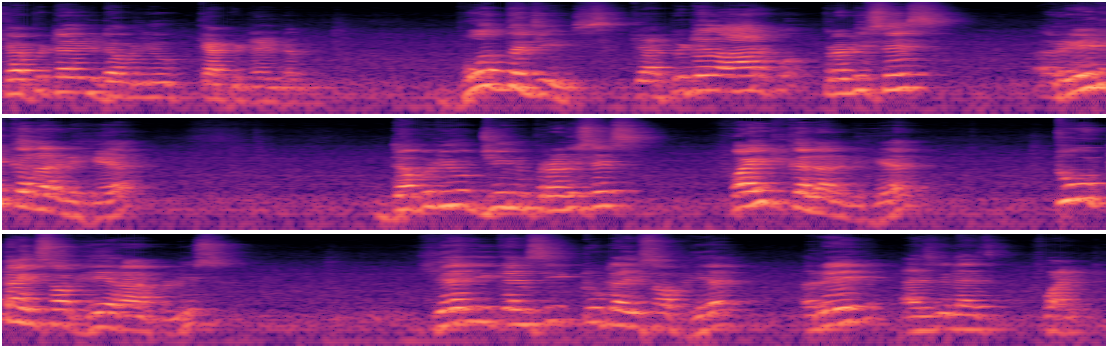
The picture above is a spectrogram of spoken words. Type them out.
capital w capital w both the genes capital r produces red colored hair w gene produces white colored hair two types of hair are produced here you can see two types of hair red as well as white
